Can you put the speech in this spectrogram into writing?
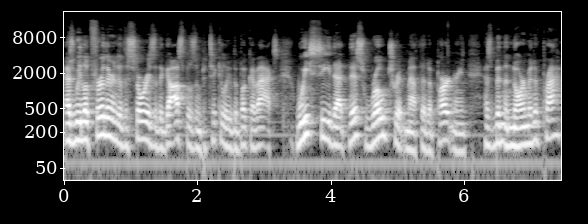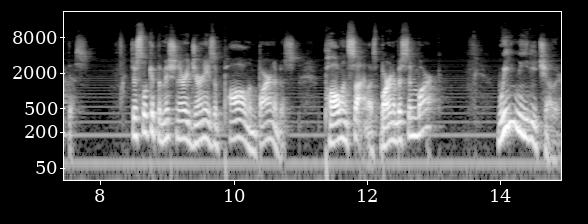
As we look further into the stories of the Gospels, and particularly the book of Acts, we see that this road trip method of partnering has been the normative practice. Just look at the missionary journeys of Paul and Barnabas, Paul and Silas, Barnabas and Mark. We need each other.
